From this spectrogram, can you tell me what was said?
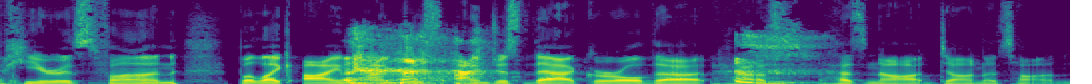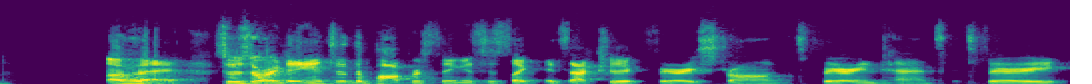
hear is fun. But like I'm I'm just I'm just that girl that has has not done a ton. Okay, so sorry to answer the poppers thing. It's just like it's actually like very strong. It's very intense. It's very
